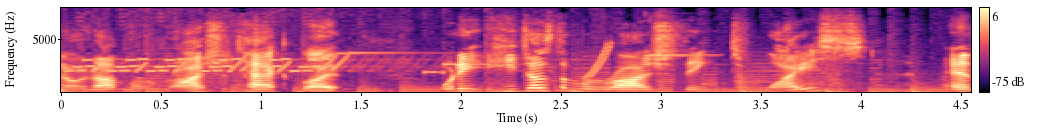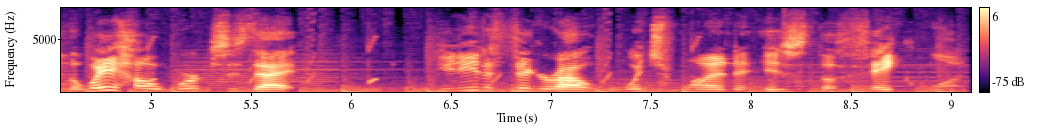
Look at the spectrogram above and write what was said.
no, not Mirage attack, but when he he does the Mirage thing twice, and the way how it works is that you need to figure out which one is the fake one.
